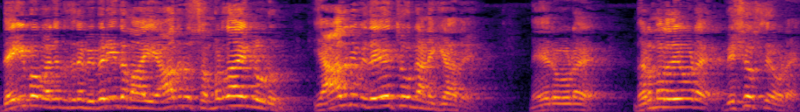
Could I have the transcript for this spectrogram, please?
ദൈവവചനത്തിന് വിപരീതമായ യാതൊരു സമ്പ്രദായങ്ങളോടും യാതൊരു വിധേയത്വവും കാണിക്കാതെ നേരോടെ നിർമ്മലതയോടെ വിശ്വസ്തയോടെ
